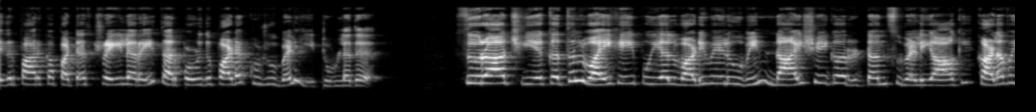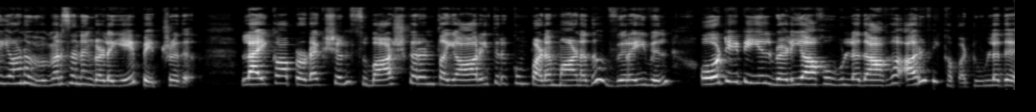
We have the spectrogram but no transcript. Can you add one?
எதிர்பார்க்கப்பட்ட ட்ரெய்லரை தற்பொழுது படக்குழு வெளியிட்டுள்ளது. சுராஜ் இயக்கத்தில் வைகை புயல் வடிவேலுவின் நாய்ஷேகர் ரிட்டர்ன்ஸ் வெளியாகி கலவையான விமர்சனங்களையே பெற்றது. லைகா புரொடக்ஷன் சுபாஷ்கரன் தயாரித்திருக்கும் படமானது விரைவில் ஓடிடியில் வெளியாக உள்ளதாக அறிவிக்கப்பட்டுள்ளது.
